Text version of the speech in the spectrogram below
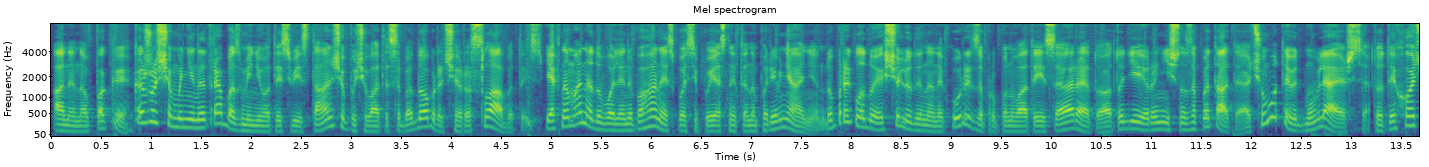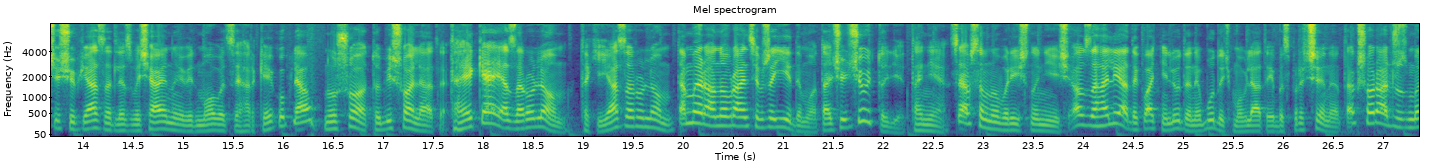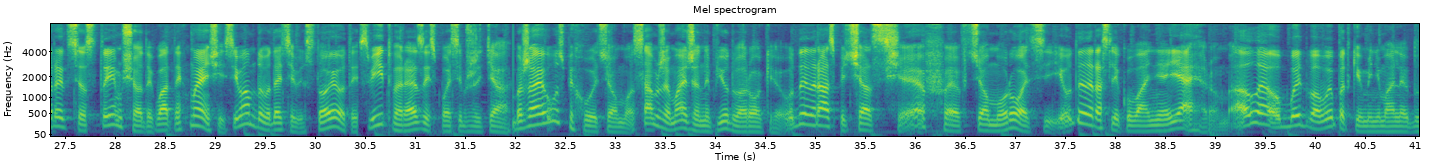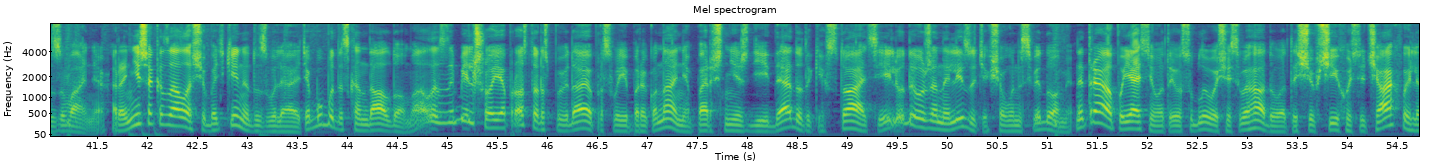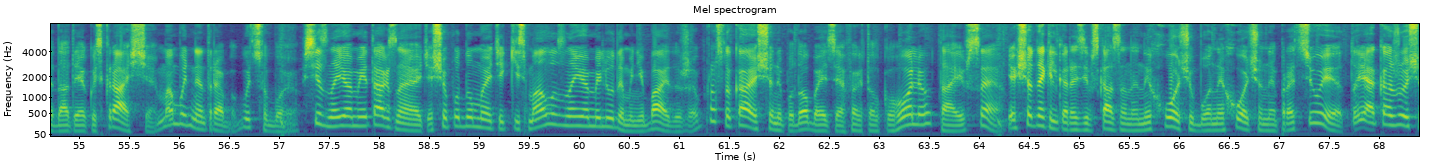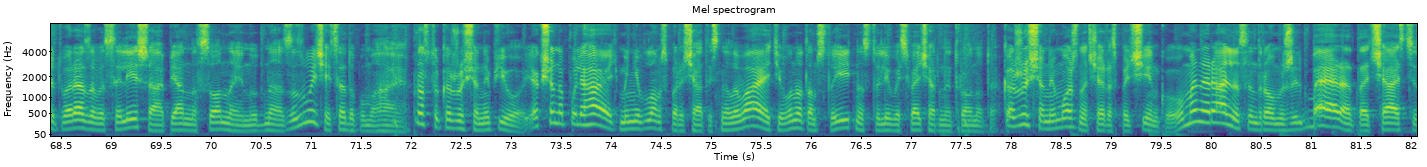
а не навпаки. Кажу, що мені не треба змінювати свій стан, щоб почувати себе добре чи розслабитись. Як на мене, доволі непоганий спосіб пояснити на порівнянні. До прикладу, якщо людина не курить, запропонувати їй сигарету, а тоді іронічно запитати, а чому ти відмовляєшся? То ти хочеш, щоб я задля звичайної відмови цигарки купляв? Ну що, тобі що ляти? Та яке я за рулем? Так і я за рулем. Та ми рано вранці вже їдемо. Та чуть-чуть тоді. Та Ні, це все в новорічну ніч, а взагалі адекватні люди не будуть мовляти і без причини. Так що раджу змиритися з тим, що адекватних меншість, і вам доведеться відстоювати свій тверезий спосіб життя. Бажаю успіху у цьому. Сам же майже не п'ю два роки. Один раз під час ШЕФ в цьому році, і один раз лікування ягером, але обидва випадки в мінімальних дозуваннях. Раніше казала, що батьки не дозволяють, або буде скандал дома, але здебільшого я просто розповідаю про свої переконання, перш ніж дійде до таких ситуацій, і люди вже не лізуть, якщо вони свідомі. Не треба пояснювати особливо щось вигадувати, щоб в чиїхось очах виглядати якось краще. Мабуть, не треба, будь собою. Всі знайомі і так знають, а що подумають якісь мало знайомі люди, мені байдуже. Просто кажуть, що не подобається ефект алкоголю, та і все. Якщо декілька разів сказане не хочу, бо не хочу, не працює, то я кажу, що твереза веселіша, а п'яна сонна і нудна. Зазвичай це допомагає. Просто кажу, що не п'ю. Якщо наполягають, мені влом сперечатись наливають, і воно там стоїть на столі весь вечір не тронуте. Кажу, що не можна через печінку. У мене реально синдром Жильбера та часті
